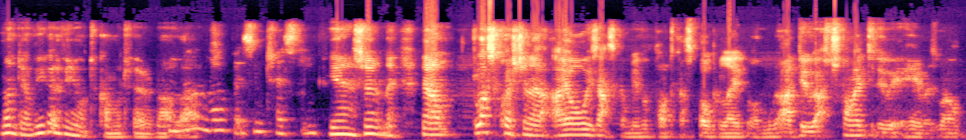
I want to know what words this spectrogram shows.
Monday, have you got anything you want to comment further about no, that? No, but it's interesting. Yeah, certainly. Now, last question I, I always ask on the other podcast, Spoken Label, and I do, I try to do it here as well,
